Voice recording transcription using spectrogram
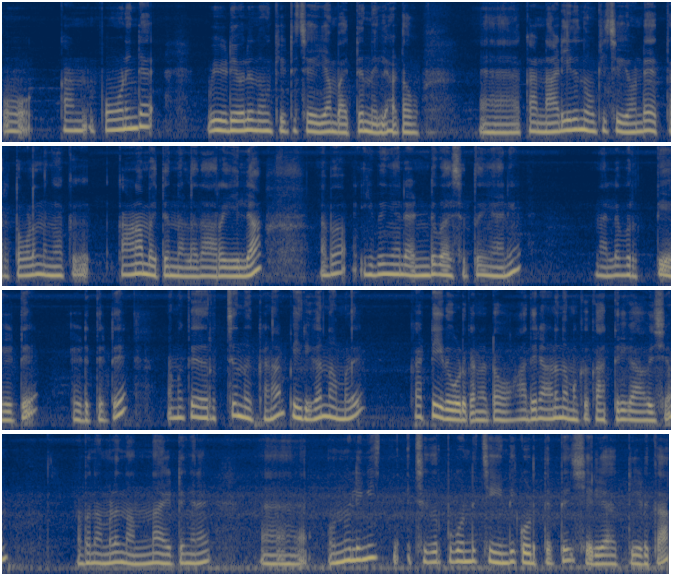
ഫോ കൺ ഫോണിന്റെ വീഡിയോയിൽ നോക്കിയിട്ട് ചെയ്യാൻ പറ്റുന്നില്ല കേട്ടോ. കണ്ണാടിയിൽ നോക്കി ചെയ്യേണ്ട എത്രത്തോളം നിങ്ങൾക്ക് കാണാൻ പറ്റും എന്നുള്ളത് അറിയില്ല. അപ്പോൾ ഇത് ഞാൻ രണ്ട് വശത്ത് ഞാൻ നല്ല വൃത്തിയായിട്ട് എടുത്തിട്ട് നമുക്ക് എറിച്ച് നിൽക്കണം. പിരികം നമ്മൾ കട്ട് ചെയ്ത് കൊടുക്കണം കേട്ടോ. അതിനാണ് നമുക്ക് കത്രിക ആവശ്യം. അപ്പോൾ നമ്മൾ നന്നായിട്ട് ഇങ്ങനെ ഒന്നുമില്ലെങ്കിൽ ചീർപ്പ് കൊണ്ട് ചീന്തി കൊടുത്തിട്ട് ശരിയാക്കി എടുക്കുക.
